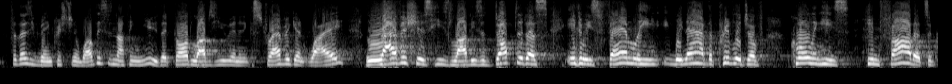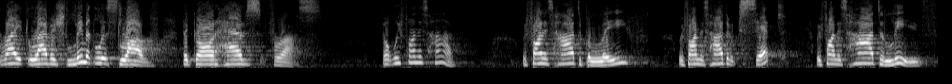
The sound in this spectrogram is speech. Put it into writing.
for those of you who've been Christian a while, this is nothing new. That God loves you in an extravagant way, lavishes His love. He's adopted us into His family. We now have the privilege of calling his, Him Father. It's a great, lavish, limitless love that God has for us. But we find this hard. We find this hard to believe. We find this hard to accept. We find this hard to live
